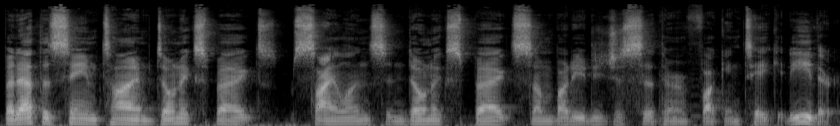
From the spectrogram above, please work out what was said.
But at the same time, don't expect silence and don't expect somebody to just sit there and fucking take it either.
